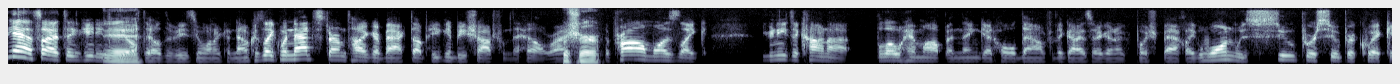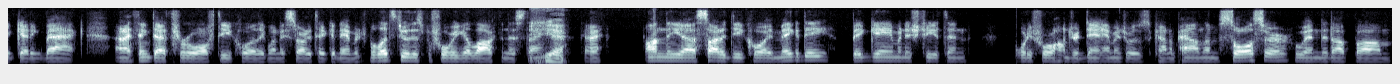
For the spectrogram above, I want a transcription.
Yeah, so I think he needs to Yeah. be off the hill. VZ want to come down because, like, when that Sturm Tiger backed up, he can be shot from the hill, right? for sure. The problem was like you need to kind of blow him up and then get hold down for the guys that are going to push back. Like one was super super quick at getting back, and I think that threw off decoy like when they started taking damage. But let's do this before we get locked in this thing. Yeah. Okay. On the uh, side of decoy, Mega D, big game in his chieftain, 4,400 damage was kind of pound them. Saucer, who ended up um,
